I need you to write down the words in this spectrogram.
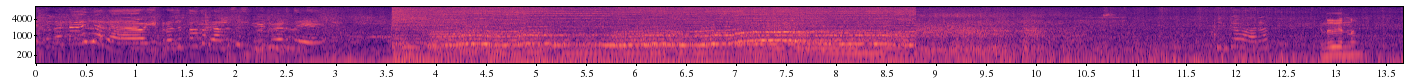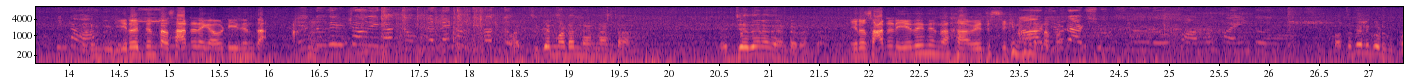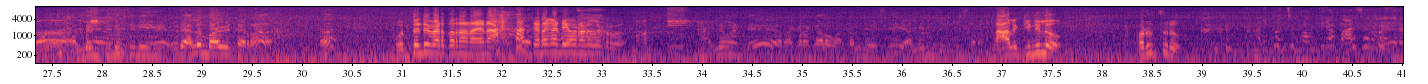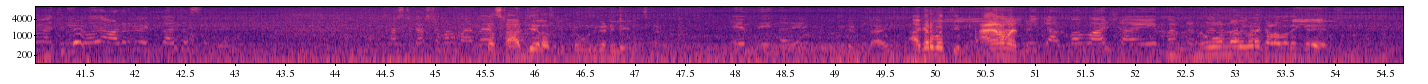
ఎందుకంటే ఇలా ఈ రోజులతో కలిసి స్వీట్ పెడితే ఎందుకు తిన్నాం తింటావా? ఈ రోజు తింటా సాటర్డే కాబట్టి ఇది తింటా. Chicken mutton తిన్నంట. వెజ్ ఏదైనా తింటాడంట. ఈరోజు సాటర్డే ఏదైంది తిందా వెజ్ చికెన్ పాయింట్. కొత్త పెళ్ళి కొడుకు బా అల్లం తిని తిని అల్లం బాగా పెట్టారా? పొద్దుంటే పెడతారా నాయన? తినకండి ఏమని అనుకుంటారు అల్లం అంటే రకరకాల వంటలు చేసి అల్లుడికి తినిపిస్తారు? నాలుగు గిన్నెలు పరుచురు. పంపిన పార్సల్ హైదరాబాద్ రోజు ఆర్డర్ పెట్టుకోవాల్సి వస్తుంది. ఫస్ట్ కస్టమర్ మనమే ఇంకా స్టార్ట్ చేయాలి అసలు. ఇప్పుడు ఊదిగడ్డి లాగి అగరబత్తి. అగరబత్తి. మీ కడప భాష ఏం మాట్లాడుతున్నారు? నువ్వు ఉన్నది కూడా కడప దగ్గరే.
